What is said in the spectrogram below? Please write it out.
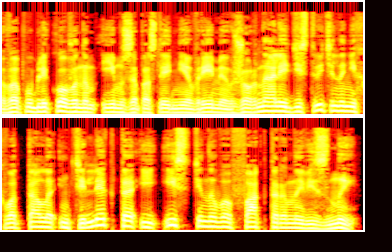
В опубликованном им за последнее время в журнале действительно не хватало интеллекта и истинного фактора новизны.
